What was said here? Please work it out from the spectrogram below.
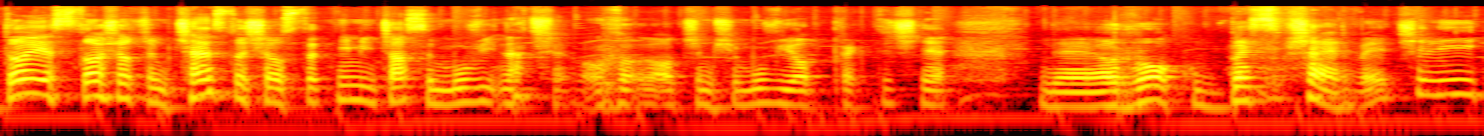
To jest coś, o czym często się ostatnimi czasy mówi, znaczy o, o czym się mówi od praktycznie e, roku bez przerwy, czyli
